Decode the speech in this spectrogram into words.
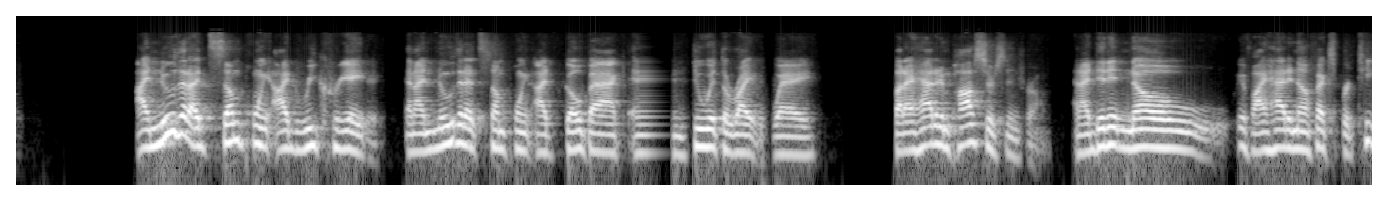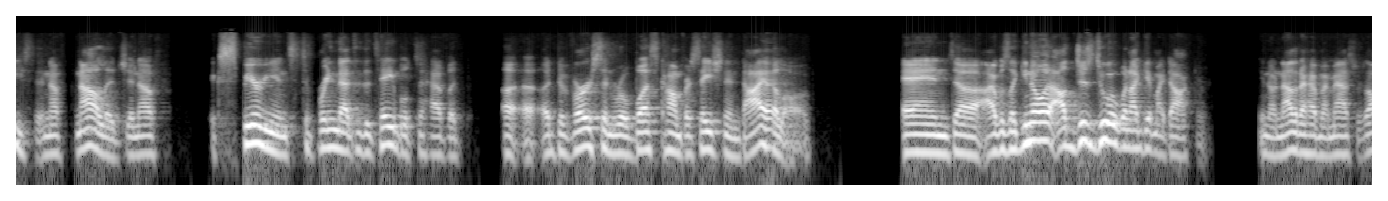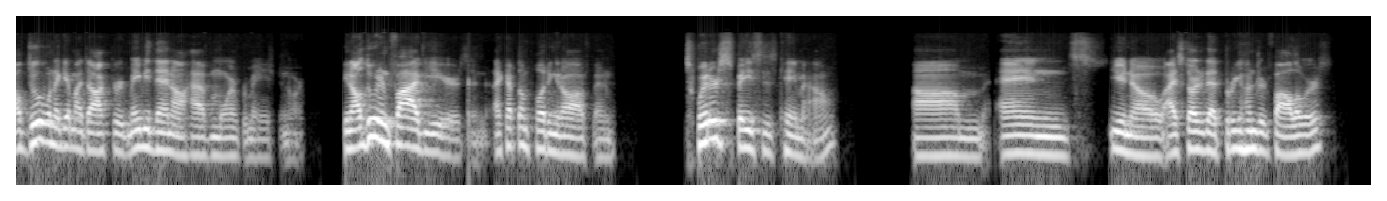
I knew that at some point I'd recreate it. And I knew that at some point I'd go back and do it the right way. But I had an imposter syndrome. And I didn't know if I had enough expertise, enough knowledge, enough experience to bring that to the table to have a, a, a diverse and robust conversation and dialogue. And uh, I was like, you know what? I'll just do it when I get my doctorate. You know, now that I have my master's, I'll do it when I get my doctorate. Maybe then I'll have more information or you know, I'll do it in five years. And I kept on putting it off. And Twitter Spaces came out. Um, and, you know, I started at 300 followers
